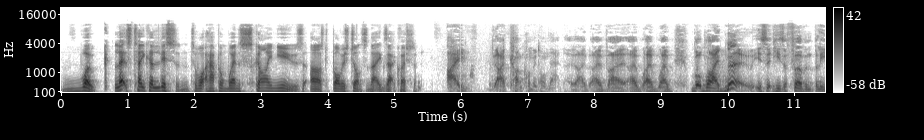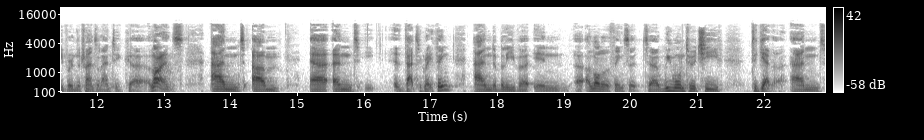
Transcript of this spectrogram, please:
woke? Let's take a listen to what happened when Sky News asked Boris Johnson that exact question. I I can't comment on that. I, I, I, but what I know is that he's a fervent believer in the transatlantic uh, alliance, and um, uh, and that's a great thing, and a believer in uh, a lot of the things that uh, we want to achieve together. And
